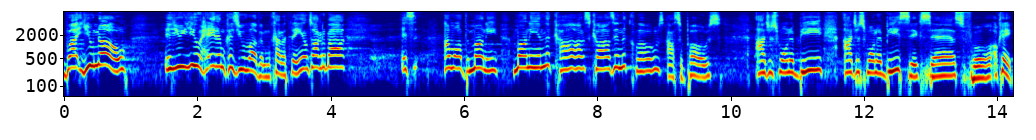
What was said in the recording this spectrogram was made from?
but you know, you, you hate him because you love him, kind of thing. You know what I'm talking about? It's, I want the money, money in the cars, cars in the clothes, I suppose. I just want to be, I just want to be successful. Okay.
